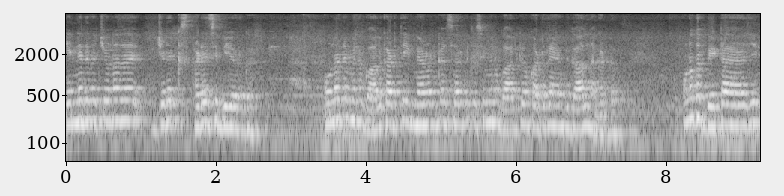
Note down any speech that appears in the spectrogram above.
ਇੰਨੇ ਦੇ ਵਿੱਚ ਉਹਨਾਂ ਦੇ ਜਿਹੜੇ ਖੜੇ ਸੀ ਬਜ਼ੁਰਗ ਉਹਨਾਂ ਨੇ ਮੈਨੂੰ ਗਾਲ ਕੱਢਤੀ। ਮੈਂ ਉਹਨਾਂ ਨੂੰ ਕਿਹਾ ਸਰ ਵੀ ਤੁਸੀਂ ਮੈਨੂੰ ਗਾਲ ਕਿਉਂ ਕੱਢ ਰਹੇ ਹੋ? ਵੀ ਗਾਲ ਨਾ ਕੱਢੋ। ਉਹਨਾਂ ਦਾ ਬੇਟਾ ਆਇਆ ਜੀ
